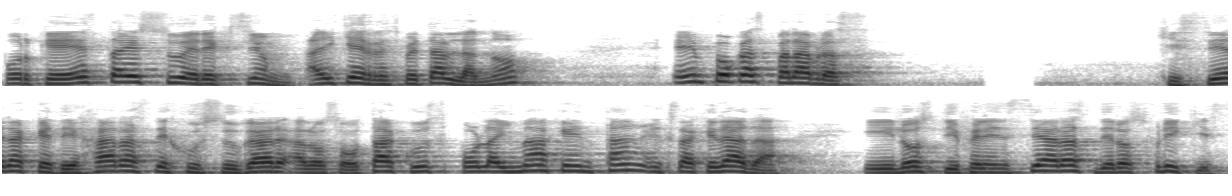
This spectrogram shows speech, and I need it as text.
porque esta es su elección, hay que respetarla, ¿no? En pocas palabras, quisiera que dejaras de juzgar a los otakus por la imagen tan exagerada y los diferenciaras de los frikis.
